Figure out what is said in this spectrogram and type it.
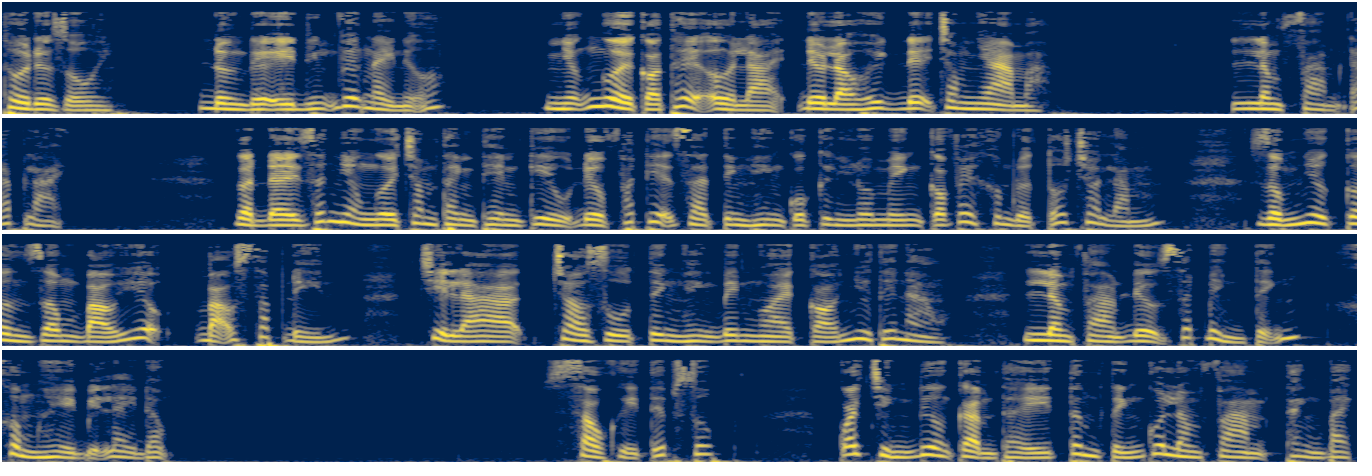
Thôi được rồi. Đừng để ý những việc này nữa. Những người có thể ở lại đều là huynh đệ trong nhà mà. Lâm Phàm đáp lại. Gần đây rất nhiều người trong thành thiền cửu đều phát hiện ra tình hình của kinh lôi minh có vẻ không được tốt cho lắm. Giống như cơn rồng báo hiệu bão sắp đến. Chỉ là cho dù tình hình bên ngoài có như thế nào, Lâm Phàm đều rất bình tĩnh, không hề bị lay động. Sau khi tiếp xúc, Quách chính đường cảm thấy tâm tính của Lâm Phàm thành bạch,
